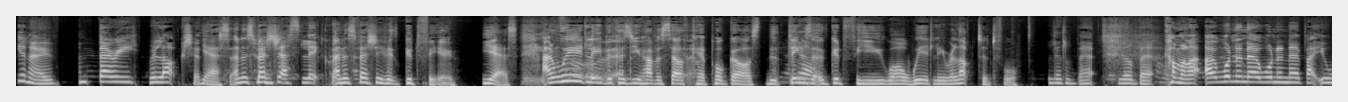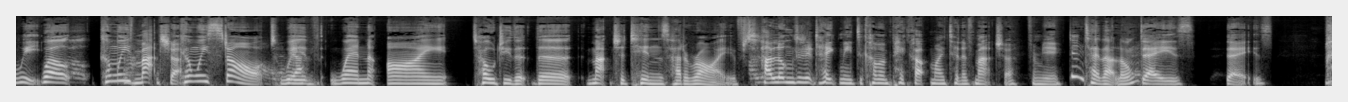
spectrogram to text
you know, I'm very reluctant. Yes, and especially ingest liquid. and especially if it's good for you. Yes, and weirdly, because you have a self care podcast, the things Yeah. that are good for you, you are weirdly reluctant for. a little bit, a little bit. Come on, I, I want to know, want to know about your week. Well, can we matcha. Can we start with when I told you that the matcha tins had arrived? How long did it take me to come and pick up my tin of matcha from you? Didn't take that long. Days, days.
